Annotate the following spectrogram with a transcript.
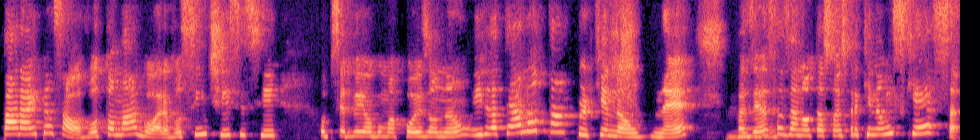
parar e pensar, ó, vou tomar agora, vou sentir se, se observei alguma coisa ou não e até anotar, por que não, né? Fazer uhum. essas anotações para que não esqueça.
